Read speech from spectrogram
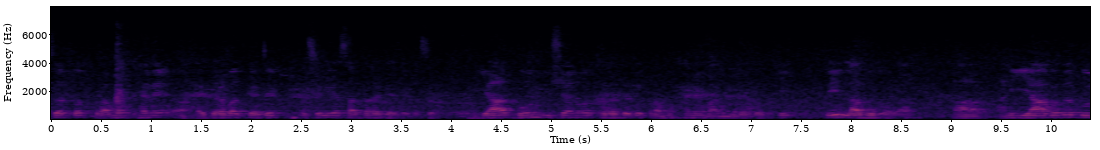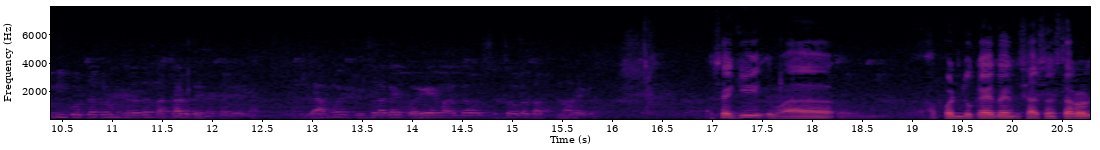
सर तर प्रामुख्याने हैदराबाद गॅजेट असेल या सातारा गॅजेट असेल या दोन विषयांवर खरं तर ते प्रामुख्याने मांडले जातात की ते लागू करा. आणि या अगोदर दोन्ही कोर्टाकडून खरं तर नकार देण्यात आलेला त्यामुळे दुसरा काही पर्याय मार्ग सुचवला जाणार आहे का? असं आहे की आपण जो काय शासन स्तरावर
